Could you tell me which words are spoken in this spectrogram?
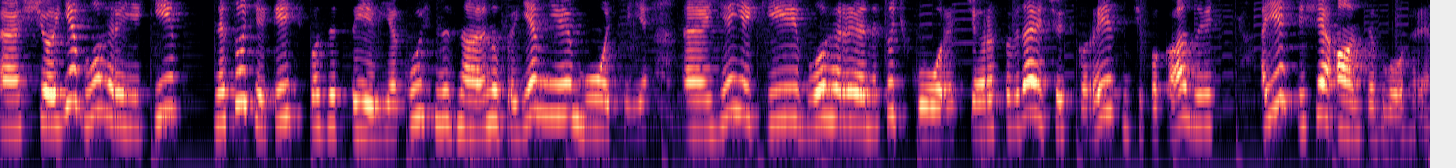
е, що є блогери, які несуть якийсь позитив, якусь не знаю, ну приємні емоції. Є які блогери несуть користь, розповідають щось корисне, чи показують. А є ще антиблогери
